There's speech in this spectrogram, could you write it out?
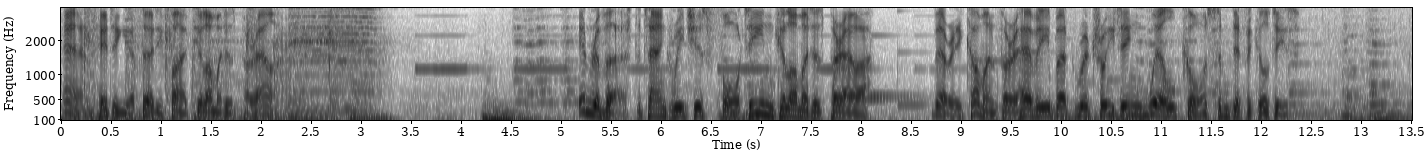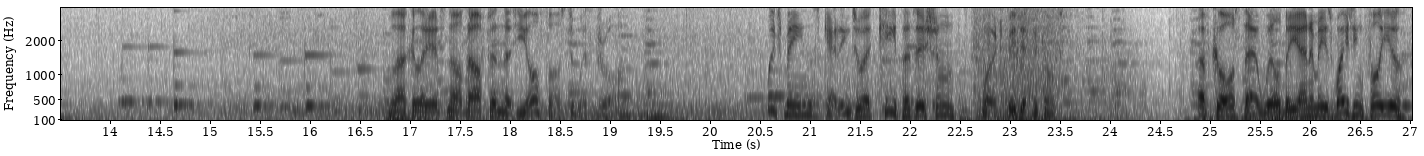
and hitting your 35 kilometers per hour. In reverse, the tank reaches 14 kilometers per hour. Very common for a heavy, but retreating will cause some difficulties. Luckily, it's not often that you're forced to withdraw. Which means getting to a key position won't be difficult. Of course, there will be enemies waiting for you,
